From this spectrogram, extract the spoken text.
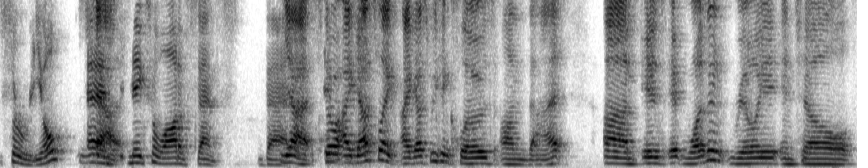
surreal. Yeah. And it makes a lot of sense that Yeah, so I guess like I guess we can close on that. um, is it wasn't really until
